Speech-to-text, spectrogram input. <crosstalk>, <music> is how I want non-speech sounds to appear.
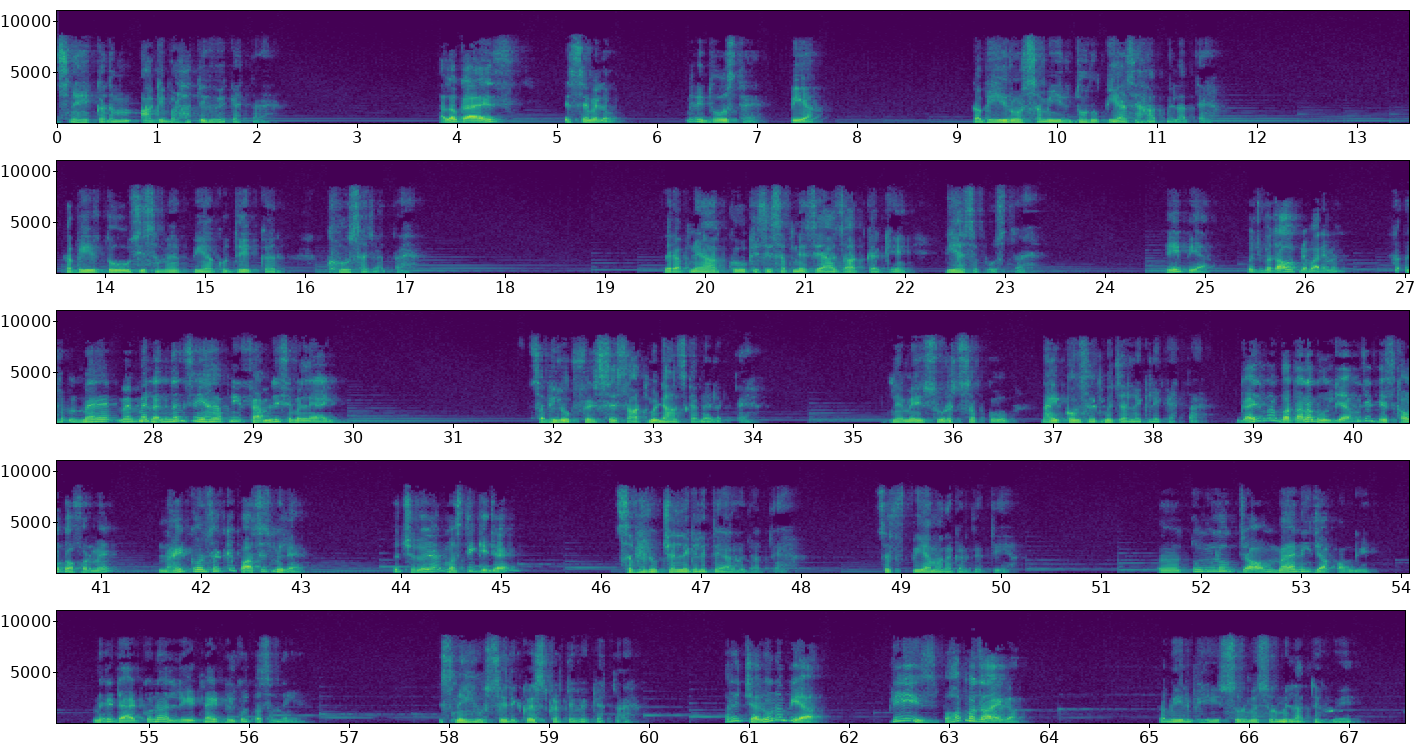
स्नेह कदम आगे बढ़ाते हुए कहता है हेलो गाइस इससे मिलो। मेरी दोस्त है, पिया। कबीर और समीर दोनों पिया से हाथ मिलाते हैं। कबीर तो उसी समय पिया को देखकर खो सा जाता है। फिर अपने आप को किसी सपने से आज़ाद करके पिया से पूछता है ए पिया कुछ बताओ अपने बारे में? <laughs> मैं मैं मैं लंदन से यहाँ अपनी फैमिली से मिलने आई सभी लोग फिर से साथ में डांस करने लगते हैं। इतने में सूरज सबको नाइट कॉन्सर्ट में चलने के लिए कहता है। गाइस मैं बताना भूल गया, मुझे डिस्काउंट ऑफ़र में नाइट कॉन्सर्ट के पासेस मिले हैं। तो चलो यार, मस्ती की जाए। सभी लोग चलने के लिए तैयार हो जाते हैं। सिर्फ़ पिया मना कर देती है। तुम लोग जाओ, मैं नहीं जा पाऊँगी। मेरे डैड को ना लेट नाइट बिल्कुल पसंद नहीं है। इसने ही उससे रिक्वेस्ट करते हुए कहता है। अरे चलो ना पिया। प्लीज़ बहुत मज़ा आएगा। कबीर भी सुर में सुर मिलाते हुए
